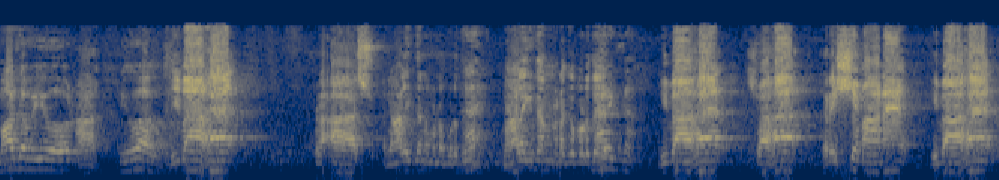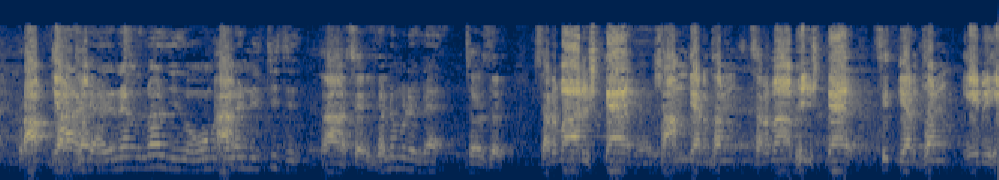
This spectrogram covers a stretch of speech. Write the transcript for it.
மாதவையோ விவாக நாளைக்கு தானே பண்ணப்படுது நாளைக்கு தான் நடக்கப்படுது विवाह श्वः कृष्यमान विवाह सर्वाष्ट शांत्यर्थम सर्वाभीष्ट सिद्ध्यर्थम एभिः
